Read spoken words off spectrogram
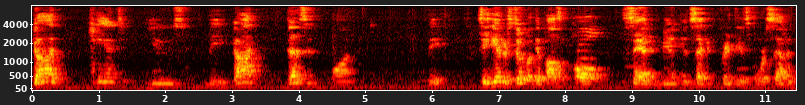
God can't use me. God doesn't want me. See, he understood what the Apostle Paul said and meant in 2 Corinthians 4 7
